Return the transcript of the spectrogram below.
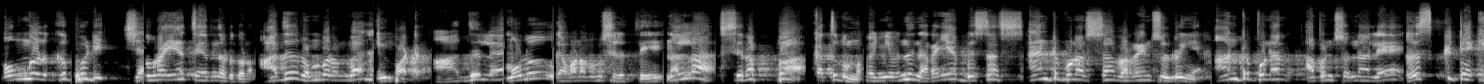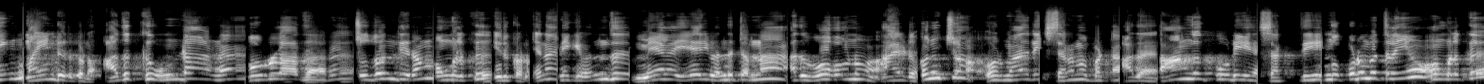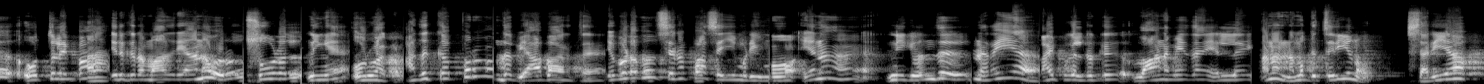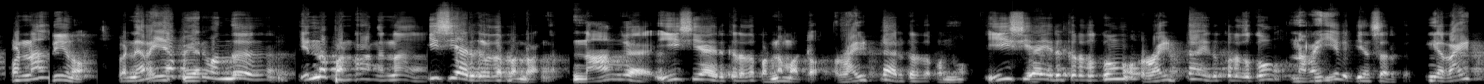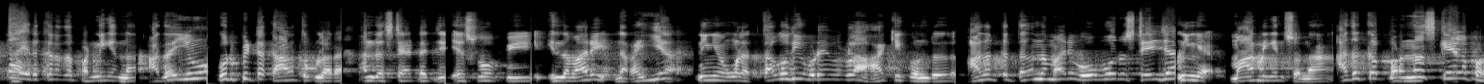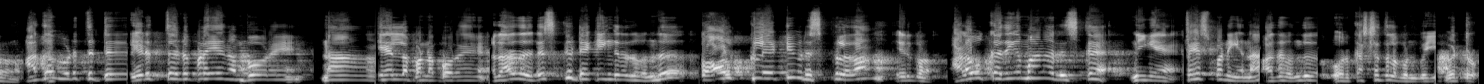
உங்களுக்கு பிடிச்ச துறையை தேர்ந்தெடுக்கணும். அது ரொம்ப ரொம்ப இம்பார்ட்டன்ட் அதுல முழு கவனமும் செலுத்தி நல்லா சிறப்பா கத்துக்கணும். இங்க வந்து நிறைய பிசினஸ் ஆண்டர்புனர்ஸா வர்றேன்னு சொல்றீங்க. ஆண்டர்புனர் அப்படின்னு சொன்னாலே ரிஸ்க் டேக்கிங் மைண்ட் இருக்கணும். அதுக்கு உண்டான பொருளாதார சுதந்திரம் உங்களுக்கு இருக்கணும். ஏன்னா இன்னைக்கு வந்து மேல ஏறி வந்துட்டோம்னா அது ஓகணும் ஆயிடும். கொஞ்சம் ஒரு மாதிரி சிரமப்பட்ட அதை தாங்கக்கூடிய சக்தி உங்க குடும்பத்திலையும் உங்களுக்கு ஒத்துழைப்பா இருக்கிற மாதிரியான ஒரு சூழல் நீங்க உருவாக்கணும். அதுக்கப்புறம் இந்த வியாபாரத்தை எவ்வளவு சிறப்பா செய்ய முடியுமோ ஏன்னா இன்னைக்கு வந்து நிறைய வாய்ப்புகள் இருக்கு. வானமே தான் எல்லை. ஆனா நமக்கு தெரியணும். சரியா பண்ணா தெரியணும் இப்ப நிறைய பேர் வந்து என்ன பண்றாங்கன்னா ஈஸியா இருக்கிறத பண்றாங்க. நாங்க ஈஸியா இருக்கிறத பண்ண மாட்டோம். ரைட்டா இருக்கிறத பண்ணுவோம். ஈஸியா இருக்கிறதுக்கும் ரைட்டா இருக்கிறதுக்கும் நிறைய வித்தியாசம் இருக்கு. நீங்க ரைட்டா இருக்கிறத பண்ணீங்கன்னா அதையும் குறிப்பிட்ட காலத்துக்குள்ளார அந்த ஸ்ட்ராட்டஜி எஸ்ஓபி இந்த மாதிரி நிறைய நீங்க உங்களை தகுதி உடையவர்களா ஆக்கி கொண்டு அதுக்கு தகுந்த மாதிரி ஒவ்வொரு ஸ்டேஜா நீங்க மாறினீங்கன்னு சொன்னா அதுக்கப்புறம் தான் ஸ்கேல பண்ணணும். அதை விடுத்துட்டு எடுத்தடுப்புலயே நான் போறேன் நான் ஸ்கேல்ல பண்ண போறேன். அதாவது ரிஸ்க் டேக்கிங்கிறது வந்து கால்குலேட்டிவ் ரிஸ்க்ல தான் இருக்கணும். அளவுக்கு அதிகமான ரிஸ்க நீங்க ஃபேஸ் பண்ணீங்கன்னா அது வந்து ஒரு கஷ்டத்துல கொண்டு போய் விட்டுரும்.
